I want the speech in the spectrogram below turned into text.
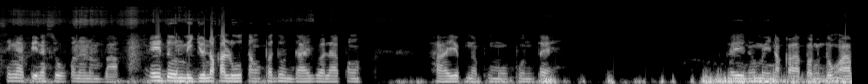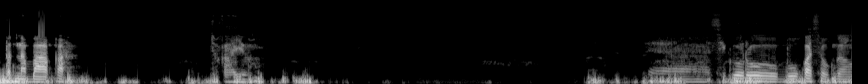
Kasi nga pinasukan na ng baka. Eh doon medyo nakalutang pa doon dahil wala pang hayop na pumupunta eh. Ayun no, may nakaabang doong apat na baka. Tsaka yun. Kaya siguro bukas hanggang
